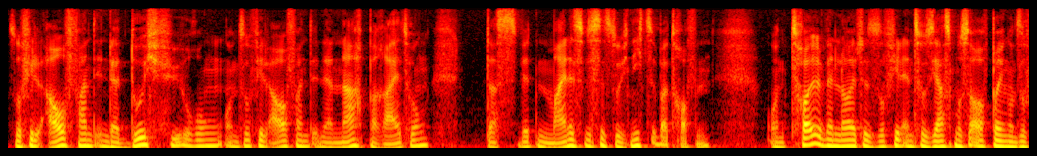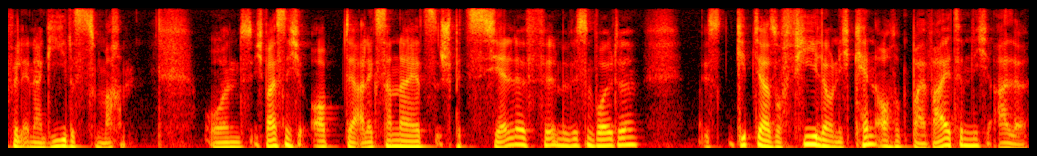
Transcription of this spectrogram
so viel Aufwand in der Durchführung und so viel Aufwand in der Nachbereitung. Das wird meines Wissens durch nichts übertroffen. Und toll, wenn Leute so viel Enthusiasmus aufbringen und so viel Energie, das zu machen. Und ich weiß nicht, ob der Alexander jetzt spezielle Filme wissen wollte. Es gibt ja so viele und ich kenne auch bei weitem nicht alle.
